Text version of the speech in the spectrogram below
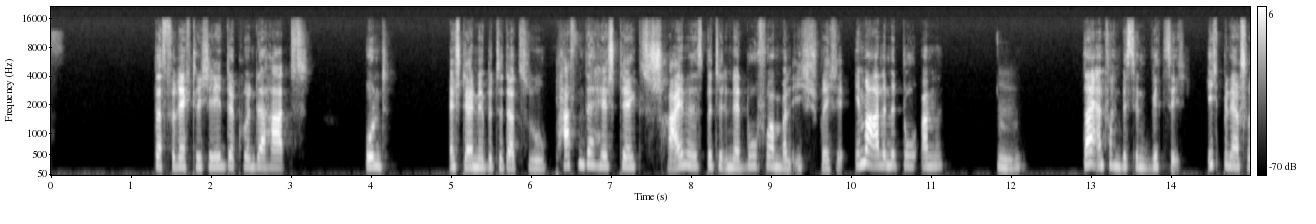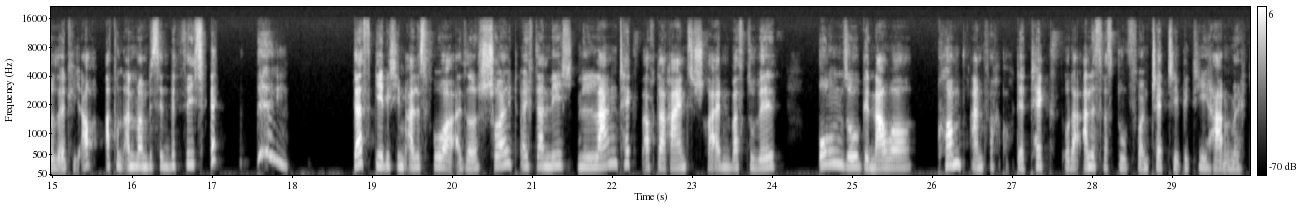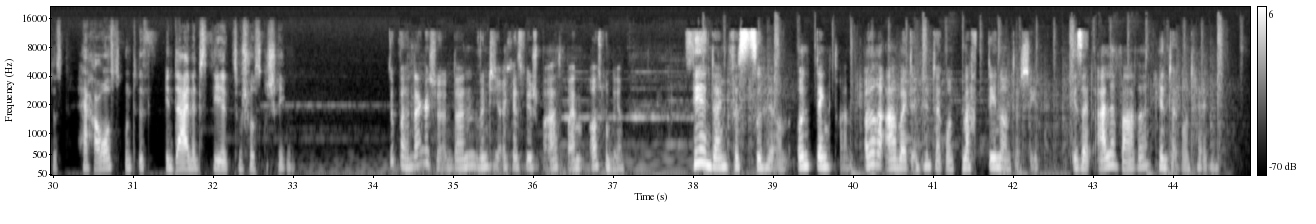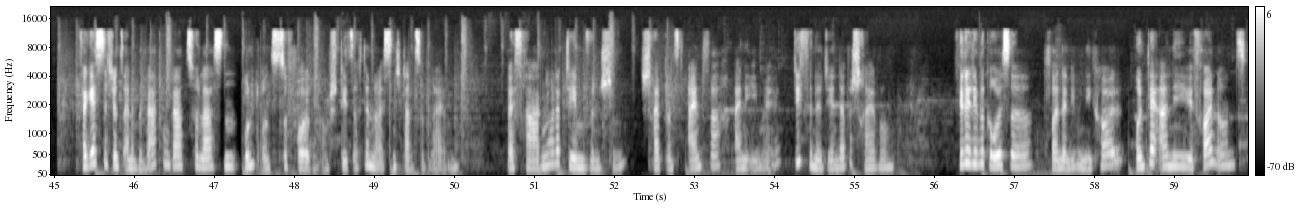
das für rechtliche Hintergründe hat und Erstell mir bitte dazu passende Hashtags, schreibe es bitte in der Du-Form, weil ich spreche immer alle mit Du an. Hm. Sei einfach ein bisschen witzig. Ich bin ja schlussendlich auch ab und an mal ein bisschen witzig. das gebe ich ihm alles vor. Also scheut euch da nicht, einen langen Text auch da reinzuschreiben, was du willst. Umso genauer kommt einfach auch der Text oder alles, was du von ChatGPT haben möchtest, heraus und ist in deinem Stil zum Schluss geschrieben. Super, Dankeschön. Dann wünsche ich euch jetzt viel Spaß beim Ausprobieren. Vielen Dank fürs Zuhören und denkt dran, eure Arbeit im Hintergrund macht den Unterschied. Ihr seid alle wahre Hintergrundhelden. Vergesst nicht, uns eine Bewertung dazulassen und uns zu folgen, um stets auf dem neuesten Stand zu bleiben. Bei Fragen oder Themenwünschen schreibt uns einfach eine E-Mail. Die findet ihr in der Beschreibung. Viele liebe Grüße von der lieben Nicole und der Anni. Wir freuen uns.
